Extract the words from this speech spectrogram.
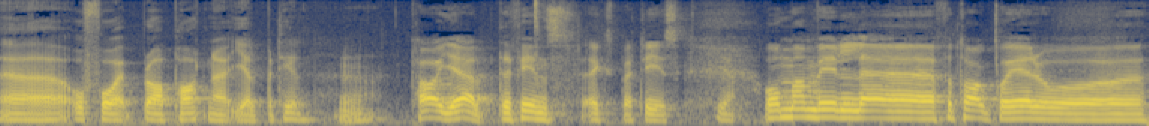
uh, och få ett bra partner hjälper till. Mm. Ta hjälp, det finns expertis. Ja. Om man vill eh, få tag på er och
